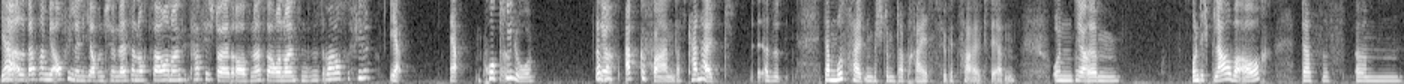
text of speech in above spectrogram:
Ja. ja. Also das haben ja auch viele nicht auf dem Schirm. Da ist ja noch 2,19 Euro Kaffeesteuer drauf, ne? 2,19 Euro sind es immer noch so viel? Ja. Ja. Pro Kilo. Das ja. ist abgefahren. Das kann halt, also da muss halt ein bestimmter Preis für gezahlt werden. Und, ja. ähm, und ich glaube auch, dass es ähm,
